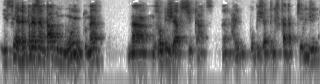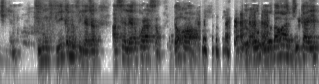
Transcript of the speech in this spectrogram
isso é representado muito, né, na, nos objetos de casa. Né? Aí o objeto tem que ficar daquele jeitinho ali. Se não fica, meu filho, já acelera o coração. Então, ó, eu, eu vou dar uma dica aí,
